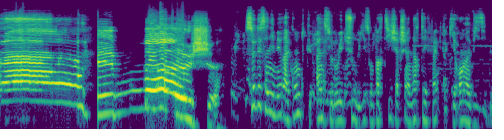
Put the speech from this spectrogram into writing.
Ah Ce dessin animé raconte que Han Solo et Chewie sont partis chercher un artefact qui rend invisible.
